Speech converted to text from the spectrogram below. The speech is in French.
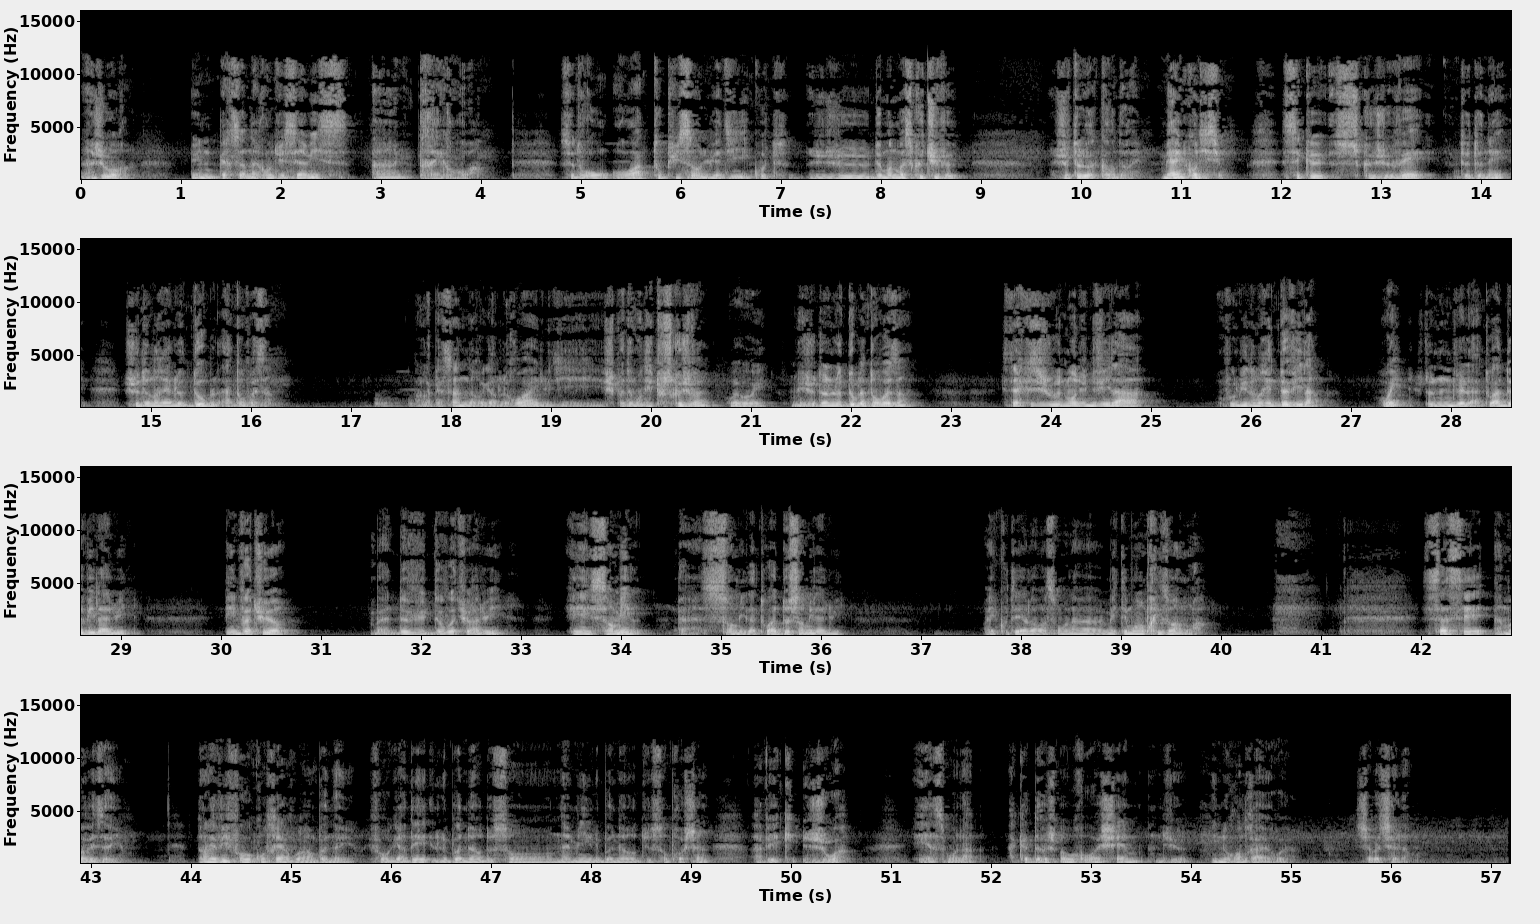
Un jour, une personne a rendu service à un très grand roi. Ce roi tout-puissant lui a dit, écoute, je demande-moi ce que tu veux, je te l'accorderai, mais à une condition. C'est que ce que je vais te donner, je donnerai le double à ton voisin. Alors la personne regarde le roi et lui dit, je peux demander tout ce que je veux? Oui, oui, oui, mais je donne le double à ton voisin. C'est-à-dire que si je vous demande une villa, vous lui donnerez deux villas? Oui, je donne une villa à toi, deux villas à lui. Et une voiture, ben, deux, deux voitures à lui. Et cent mille, ben, cent mille à toi, deux cent mille à lui. Ben, écoutez, alors à ce moment-là, mettez-moi en prison à moi. Ça, c'est un mauvais œil. Dans la vie, il faut au contraire avoir un bon œil. Il faut regarder le bonheur de son ami, le bonheur de son prochain avec joie. Et à ce moment-là, Akadosh Baruch Hashem, Dieu, il nous rendra heureux. Shabbat Shalom.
